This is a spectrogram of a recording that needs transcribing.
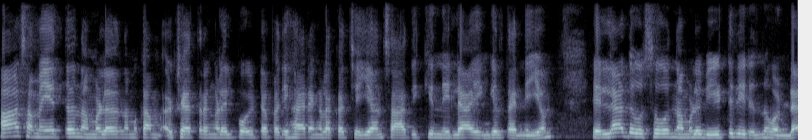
ആ സമയത്ത് നമ്മൾ നമുക്ക് ക്ഷേത്രങ്ങളിൽ പോയിട്ട് പരിഹാരങ്ങളൊക്കെ ചെയ്യാൻ സാധിക്കുന്നില്ല എങ്കിൽ തന്നെയും എല്ലാ ദിവസവും നമ്മൾ വീട്ടിലിരുന്നു കൊണ്ട്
